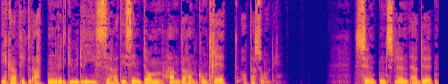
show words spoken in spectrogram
I kapittel 18 vil Gud vise at i sin dom handler han konkret og personlig. Syndens lønn er døden.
